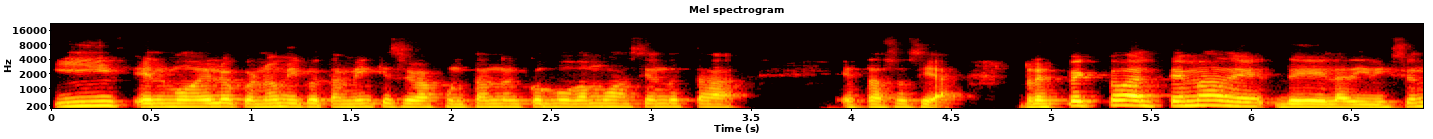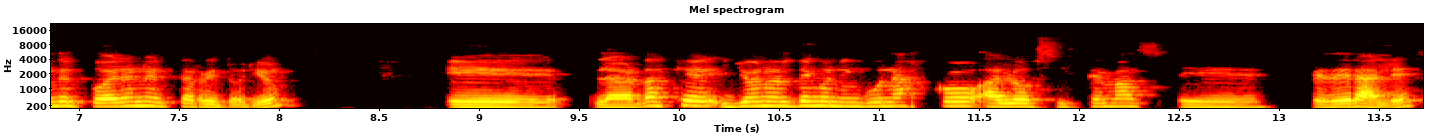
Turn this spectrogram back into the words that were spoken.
y el modelo económico también que se va juntando en cómo vamos haciendo esta, esta sociedad. Respecto al tema de, la división del poder en el territorio, eh, la verdad es que yo no le tengo ningún asco a los sistemas eh, federales,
